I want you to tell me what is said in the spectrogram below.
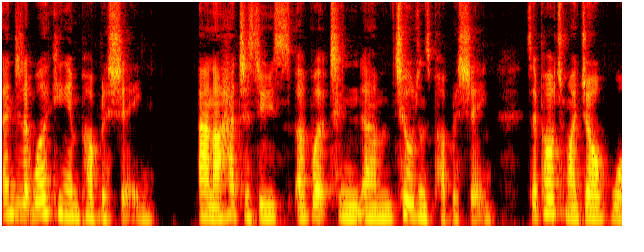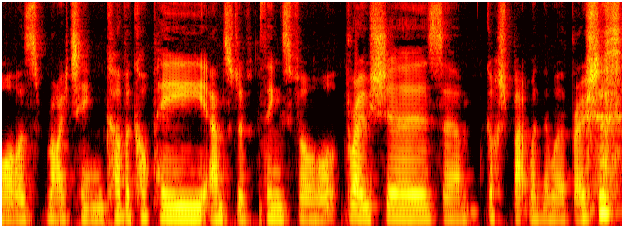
ended up working in publishing and I had to do, I worked in um, children's publishing. So part of my job was writing cover copy and sort of things for brochures. Um, gosh, back when there were brochures,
